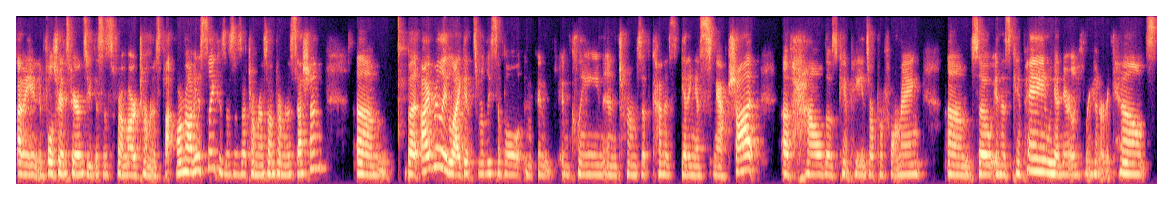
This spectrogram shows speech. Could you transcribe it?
I mean, full transparency, this is from our Terminus platform, obviously, because this is a Terminus on Terminus session. Um, but I really like it. It's really simple and, and, and, clean in terms of kind of getting a snapshot of how those campaigns are performing. Um, so in this campaign, we had nearly 300 accounts,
